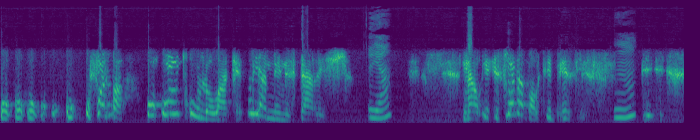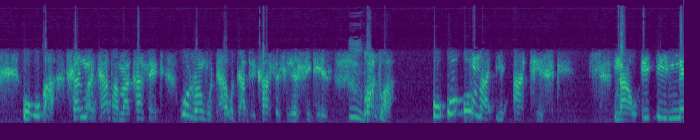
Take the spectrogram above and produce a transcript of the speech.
U- u- u- u- ufuna uba u- umculo wakhe uyaministerish. Yeah. Now it's not about mm. I- u- uba sanumadapha amakhasethi urongo udapha ikhasethi le-cds Mm. kodwa u- u- uma i-artist now i- ime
